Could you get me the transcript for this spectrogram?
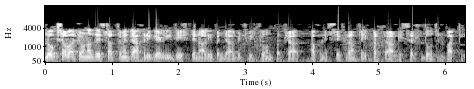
ਲੋਕ ਸਭਾ ਚੋਣਾਂ ਦੇ 7ਵੇਂ ਤੇ ਆਖਰੀ ਗੇੜ ਲਈ ਦੇਸ਼ ਦੇ ਨਾਲ ਹੀ ਪੰਜਾਬ ਵਿੱਚ ਵੀ ਚੋਣ ਪ੍ਰਚਾਰ ਆਪਣੇ ਸਿਖਰਾਂ ਤੇ ਪ੍ਰਚਾਰ ਲਈ ਸਿਰਫ 2 ਦਿਨ ਬਾਕੀ।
